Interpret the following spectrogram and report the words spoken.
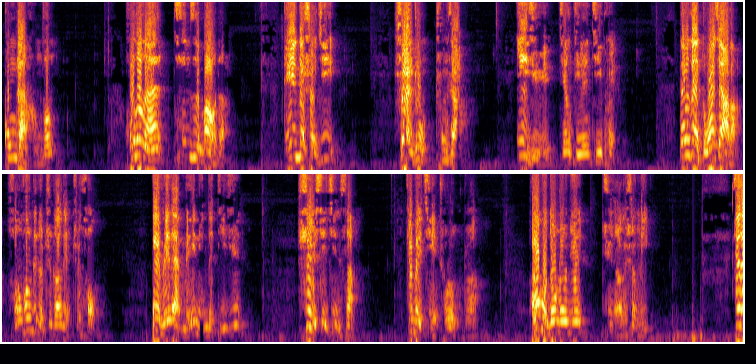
攻占横峰。胡宗南亲自冒着敌人的射击，率众冲杀，一举将敌人击溃。那么，在夺下了横峰这个制高点之后，被围在梅林的敌军士气尽丧，就被解除了武装。黄埔东征军取得了胜利。就在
